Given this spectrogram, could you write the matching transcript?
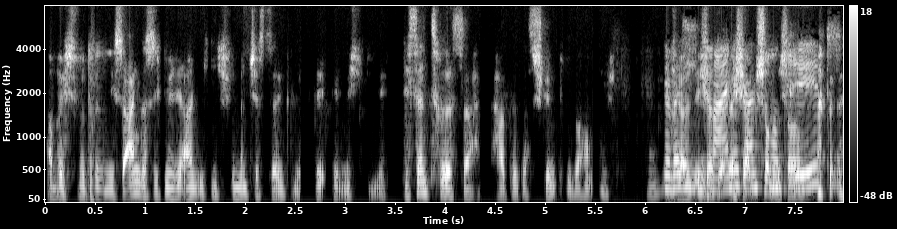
aber ich würde nicht sagen, dass ich mir eigentlich nicht für Manchester nicht Desinteresse hatte. Das stimmt überhaupt nicht. Ja, ich, ich, ich meine ich ganz schon, konkret. Schon.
